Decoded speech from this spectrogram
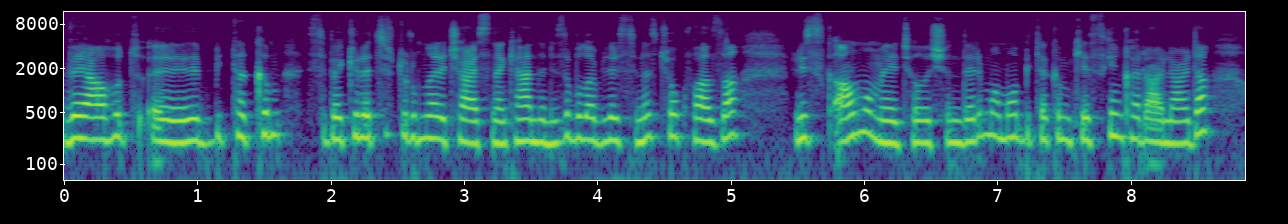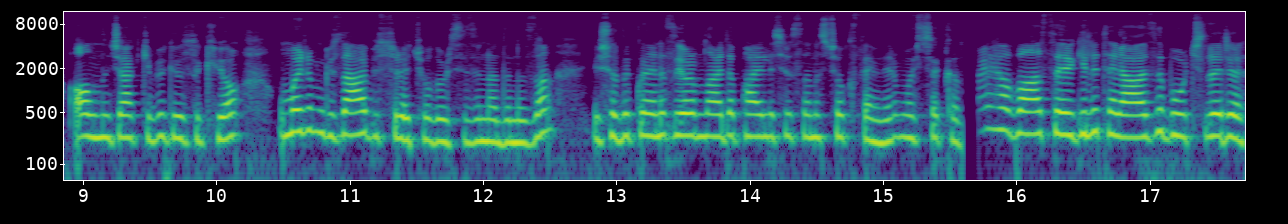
Veyahut e, bir takım spekülatif durumlar içerisinde kendinizi bulabilirsiniz. Çok fazla risk almamaya çalışın derim ama bir takım keskin kararlarda alınacak gibi gözüküyor. Umarım güzel bir süreç olur sizin adınıza. Yaşadıklarınızı yorumlarda paylaşırsanız çok sevinirim. Hoşçakalın. Merhaba sevgili terazi burçları.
